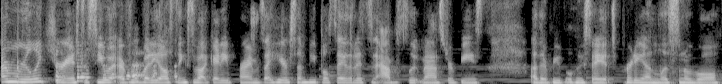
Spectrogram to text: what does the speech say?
I'm really curious to see what everybody else thinks about Geidi Primes. I hear some people say that it's an absolute masterpiece, other people who say it's pretty unlistenable.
